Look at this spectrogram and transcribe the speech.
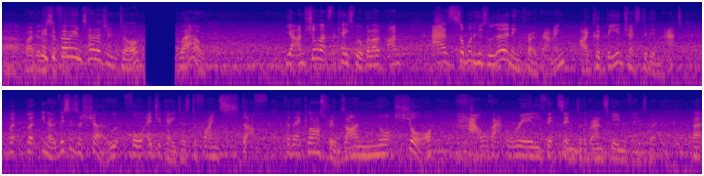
uh, by the It's a very things. intelligent dog. Wow. Yeah, I'm sure that's the case, Will. But I, I'm, as someone who's learning programming, I could be interested in that. But, but you know, this is a show for educators to find stuff for their classrooms. I'm not sure how that really fits into the grand scheme of things. But uh,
